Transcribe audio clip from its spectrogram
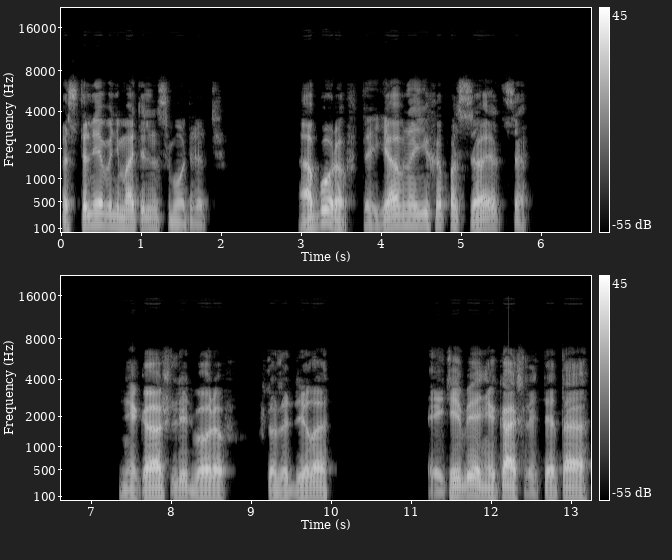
остальные внимательно смотрят. А Боров-то явно их опасается. Не кашлять, Боров. Что за дело? И тебе не кашлять. Это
